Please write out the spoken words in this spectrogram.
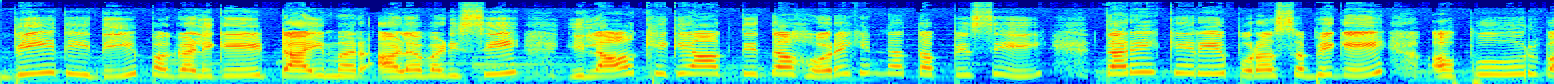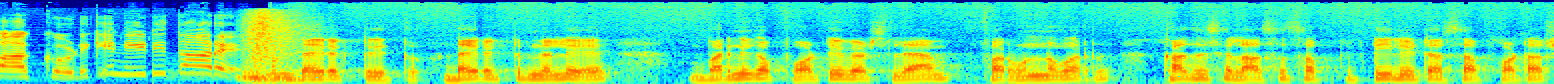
ಬೀದಿ ದೀಪಗಳಿಗೆ ಟೈಮರ್ ಅಳವಡಿಸಿ ಇಲಾಖೆಗೆ ಆಗ್ತಿದ್ದ ಹೊರೆಯನ್ನ ತಪ್ಪಿಸಿ ತರೀಕೆರೆ ಪುರಸಭೆಗೆ ಅಪೂರ್ವ ಕೊಡುಗೆ ನೀಡಿದ್ದಾರೆ. ಡೈರೆಕ್ಟರ್ ಇತ್ತು ಡೈರೆಕ್ಟ್ರಿನಲ್ಲಿ burning forty watts lamp for one hour causes a losses of fifty litres of water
